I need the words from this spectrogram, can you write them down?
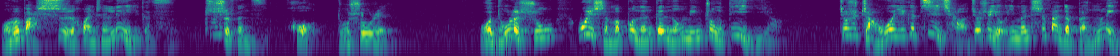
我们把“士”换成另一个词，知识分子或读书人。我读了书，为什么不能跟农民种地一样，就是掌握一个技巧，就是有一门吃饭的本领？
